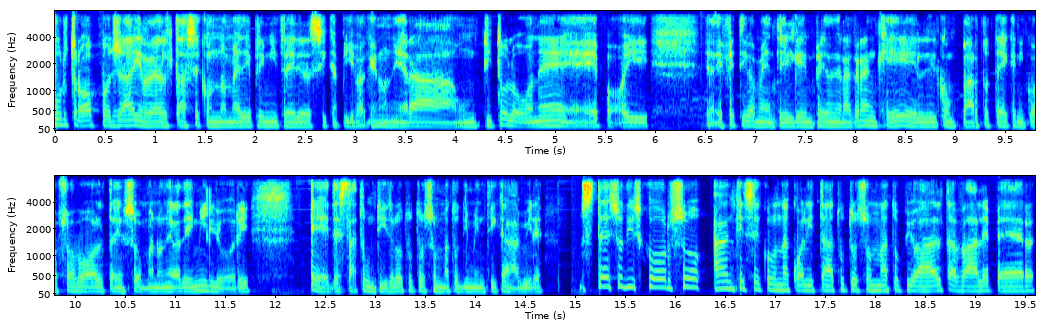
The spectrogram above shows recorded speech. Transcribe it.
purtroppo già in realtà secondo me dei primi trailer si capiva che non era un titolone e poi eh, effettivamente il gameplay non era granché, il comparto tecnico a sua volta insomma non era dei migliori ed è stato un titolo tutto sommato dimenticabile. Stesso discorso, anche se con una qualità tutto sommato più alta, vale per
